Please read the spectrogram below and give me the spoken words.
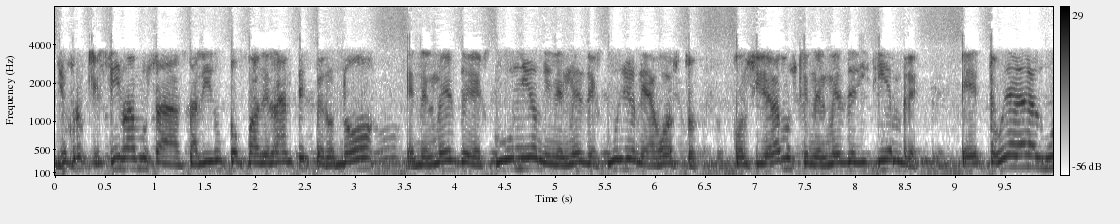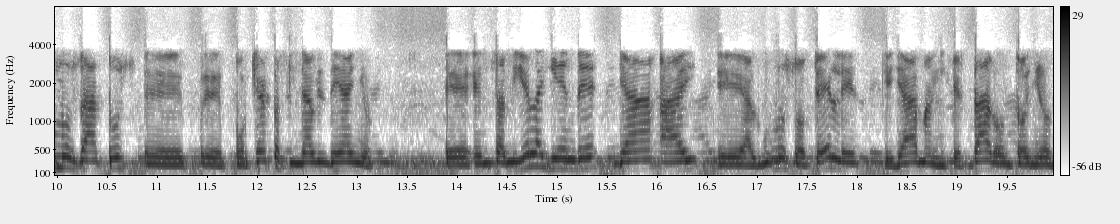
Yo creo que sí vamos a salir un poco adelante, pero no en el mes de junio, ni en el mes de julio, ni agosto. Consideramos que en el mes de diciembre. Eh, te voy a dar algunos datos, eh, eh porque hasta finales de año. En San Miguel Allende ya hay algunos hoteles que ya manifestaron, Toño,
